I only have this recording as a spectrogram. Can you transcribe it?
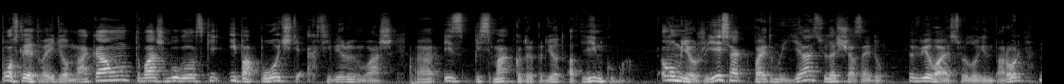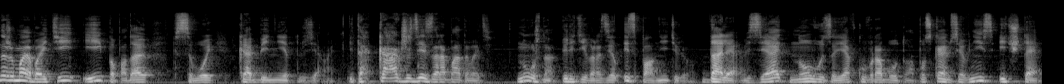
После этого идем на аккаунт ваш гугловский и по почте активируем ваш э, из письма, который придет от Линкума. А у меня уже есть ак, поэтому я сюда сейчас зайду. Вбиваю свой логин-пароль, нажимаю «Войти» и попадаю в свой кабинет, друзья мои. Итак, как же здесь зарабатывать? Нужно перейти в раздел «Исполнителю». Далее взять новую заявку в работу. Опускаемся вниз и читаем.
